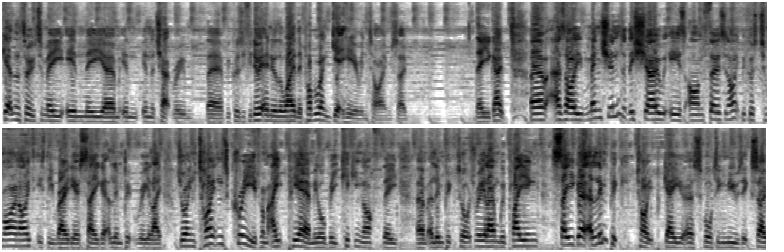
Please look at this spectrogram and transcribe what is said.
get them through to me in the um, in in the chat room there because if you do it any other way, they probably won't get here in time. So there you go. Um, as I mentioned, this show is on Thursday night because tomorrow night is the Radio Sega Olympic Relay. Join Titans Creed from 8pm. He'll be kicking off the um, Olympic Torch Relay and we're playing Sega Olympic type gay uh, sporting music. So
